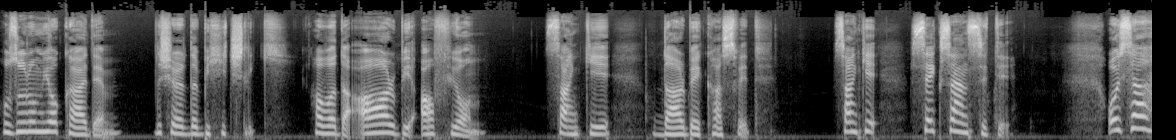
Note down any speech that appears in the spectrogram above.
Huzurum yok Adem. Dışarıda bir hiçlik. Havada ağır bir afyon. Sanki darbe kasvedi. Sanki 80 City. Oysa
